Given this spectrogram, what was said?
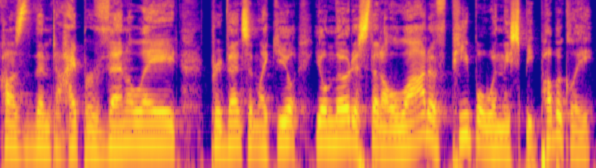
cause them to hyperventilate, prevents them. Like you'll you'll notice that a lot of people when they speak publicly,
